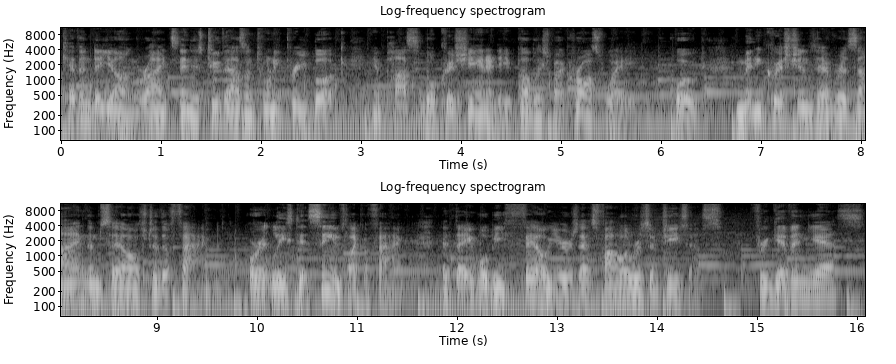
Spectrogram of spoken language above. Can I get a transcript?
Kevin DeYoung writes in his 2023 book, Impossible Christianity, published by Crossway, quote, Many Christians have resigned themselves to the fact or at least it seems like a fact, that they will be failures as followers of Jesus. Forgiven, yes.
